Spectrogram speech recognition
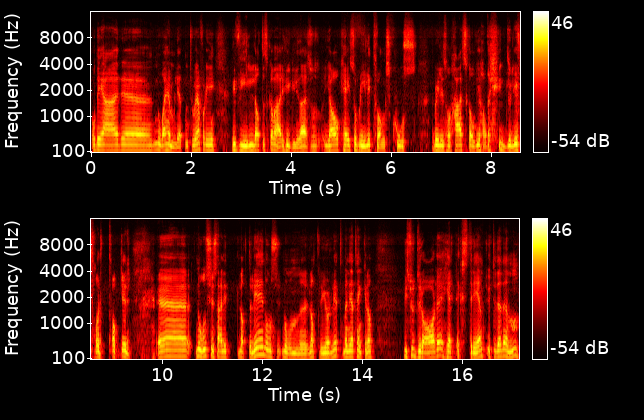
Og det er eh, noe av hemmeligheten, tror jeg, fordi vi vil at det skal være hyggelig der. Så ja, ok, så blir det litt tvangskos. Det blir litt sånn Her skal vi ha det hyggelig, for pokker! Eh, noen syns det er litt latterlig, noen, noen latterliggjør det litt, men jeg tenker at hvis du drar det helt ekstremt ut i den enden,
